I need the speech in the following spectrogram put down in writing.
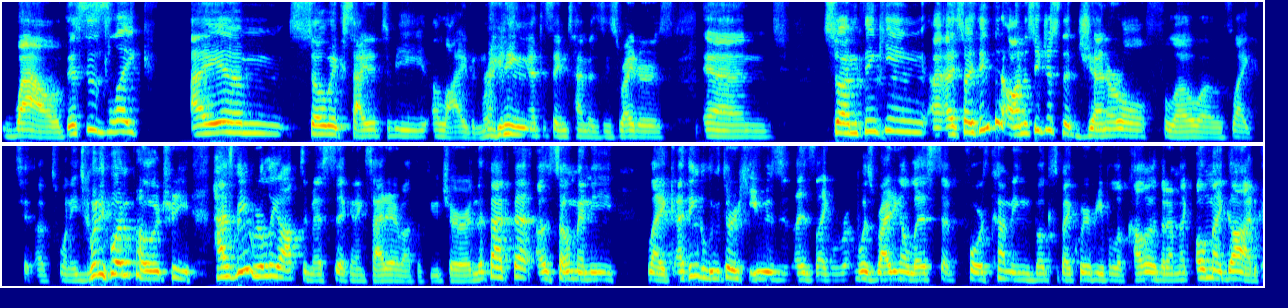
wow, this is like I am so excited to be alive and writing at the same time as these writers. And so I'm thinking, I, so I think that honestly, just the general flow of like, of 2021 poetry has me really optimistic and excited about the future. And the fact that uh, so many like I think Luther Hughes is like was writing a list of forthcoming books by queer people of color that I'm like, oh my god,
